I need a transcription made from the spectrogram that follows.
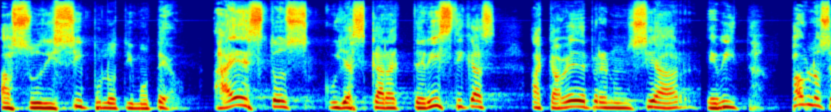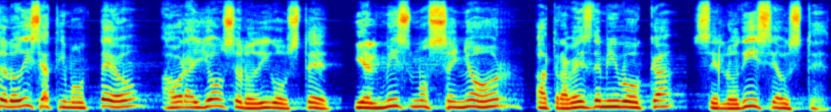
a su discípulo Timoteo, a estos cuyas características acabé de pronunciar, evita. Pablo se lo dice a Timoteo, ahora yo se lo digo a usted. Y el mismo Señor, a través de mi boca, se lo dice a usted.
